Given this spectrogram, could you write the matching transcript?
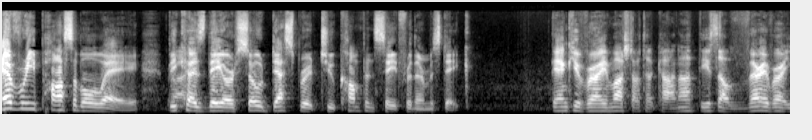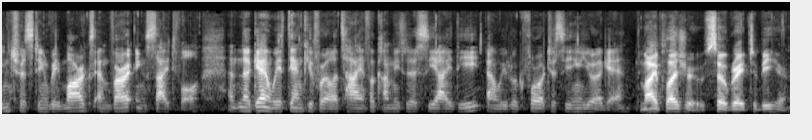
every possible way because right. they are so desperate to compensate for their mistake. Thank you very much, Dr. Khanna. These are very, very interesting remarks and very insightful. And again, we thank you for your time for coming to the CID, and we look forward to seeing you again. My pleasure. It was so great to be here.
